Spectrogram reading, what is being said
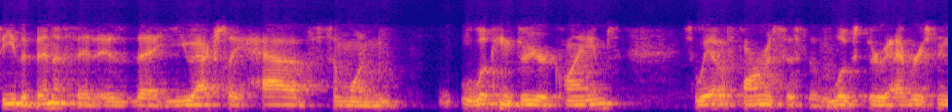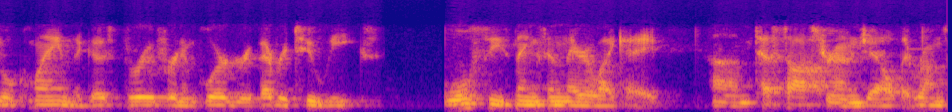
see the benefit is that you actually have someone looking through your claims. So we have a pharmacist that looks through every single claim that goes through for an employer group every two weeks. We'll see things in there like a um, testosterone gel that runs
